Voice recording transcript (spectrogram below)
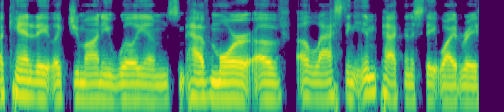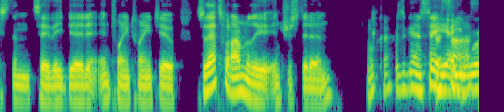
a candidate like Jumaane Williams have more of a lasting impact in a statewide race than say they did in 2022? So that's what I'm really interested in. Okay. I was going to say, That yeah, sounds- you that were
